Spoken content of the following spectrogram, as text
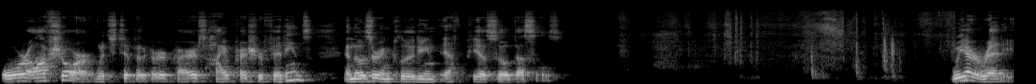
or offshore, which typically requires high pressure fittings, and those are including FPSO vessels. We are ready.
